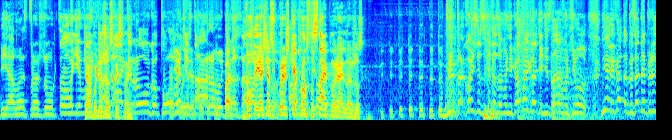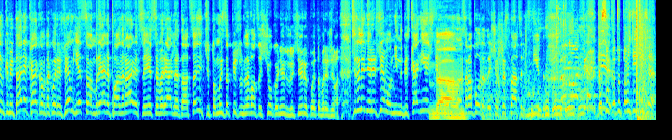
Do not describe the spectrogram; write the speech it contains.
Я вас прошу, кто-нибудь Ща будет жесткий снайп. руку Какой, помощи какой, старому какой? Динозавру! Я сейчас в прыжке А, просто снайпну реально жестко. Блин, так хочется где-то за маньяка поиграть, я не знаю почему. Не, ребята, обязательно пишите в комментариях, как вам такой режим. Если вам реально понравится, если вы реально это оцените, то мы запишем для вас еще конечно серию по этому режиму. К сожалению, режим он не на бесконечный, Да. он у нас работает еще 16 дней. Да ну опять Да сука, тут пройти нельзя!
